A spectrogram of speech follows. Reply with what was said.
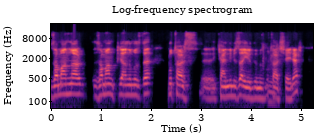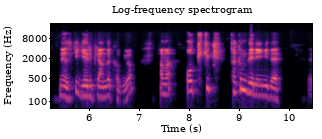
zamanlar zaman planımızda bu tarz e, kendimize ayırdığımız bu tarz hmm. şeyler ne yazık ki geri planda kalıyor. Ama o küçük takım deneyimi de e,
